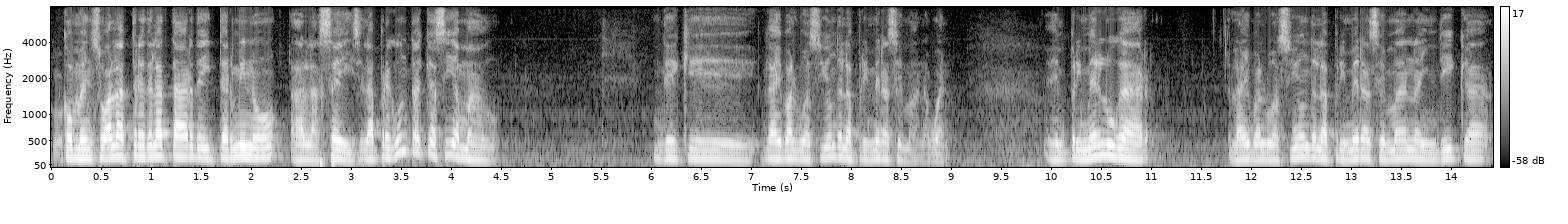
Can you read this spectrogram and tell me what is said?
bueno. Comenzó a las 3 de la tarde y terminó a las 6. La pregunta que hacía Amado de que la evaluación de la primera semana. Bueno, en primer lugar, la evaluación de la primera semana indica,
